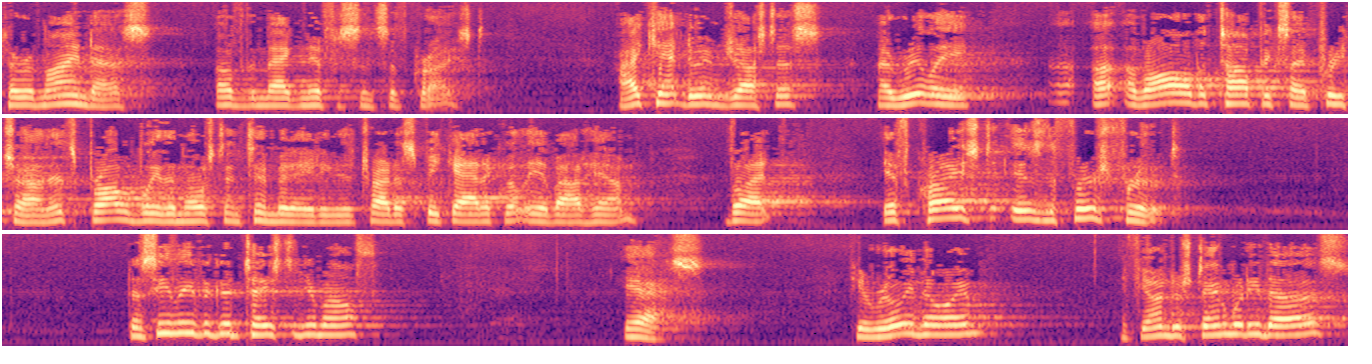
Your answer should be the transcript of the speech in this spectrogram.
to remind us of the magnificence of Christ. I can't do him justice. I really, Uh, of all the topics I preach on, it's probably the most intimidating to try to speak adequately about him. But if Christ is the first fruit, does he leave a good taste in your mouth? Yes. If you really know him, if you understand what he does,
